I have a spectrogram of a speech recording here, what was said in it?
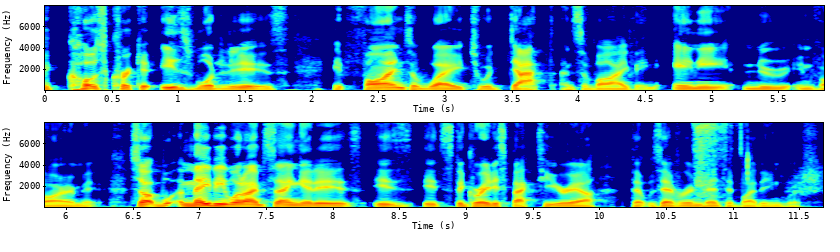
because cricket is what it is, it finds a way to adapt and survive in any new environment. So maybe what I'm saying it is is it's the greatest bacteria that was ever invented by the English.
